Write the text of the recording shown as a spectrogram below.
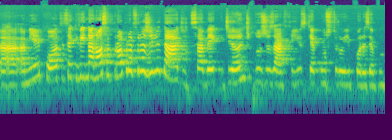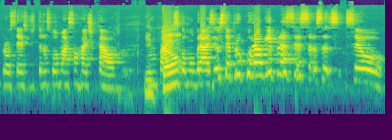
a, a, minha hipótese é que vem da nossa própria fragilidade, de saber que diante dos desafios que é construir, por exemplo, um processo de transformação radical então, num país como o Brasil, você procura alguém para ser seu,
